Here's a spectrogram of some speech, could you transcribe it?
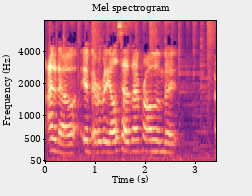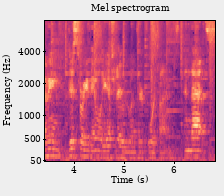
I don't know if everybody else has that problem, but I mean, just for example, yesterday we went there four times, and that's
